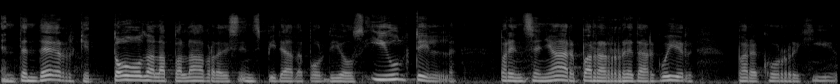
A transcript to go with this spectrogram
entender que toda la palabra es inspirada por Dios y útil para enseñar, para redarguir, para corregir.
